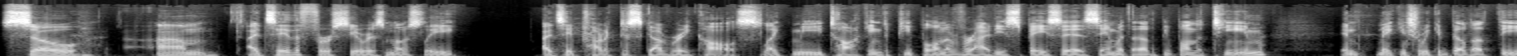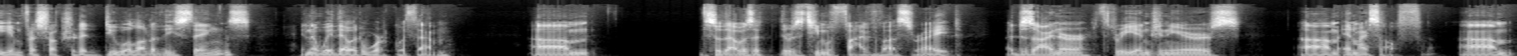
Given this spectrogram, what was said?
So um, I'd say the first year was mostly, I'd say product discovery calls, like me talking to people in a variety of spaces, same with other people on the team, and making sure we could build out the infrastructure to do a lot of these things in a way that would work with them. Um, so that was a there was a team of five of us, right? a designer, three engineers, um, and myself. Um,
